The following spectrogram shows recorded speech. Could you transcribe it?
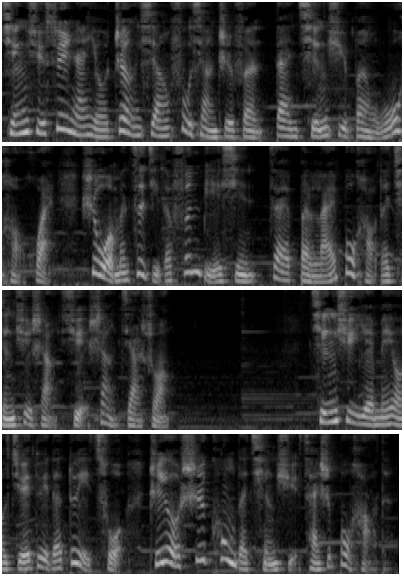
情绪虽然有正向、负向之分，但情绪本无好坏，是我们自己的分别心在本来不好的情绪上雪上加霜。情绪也没有绝对的对错，只有失控的情绪才是不好的。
